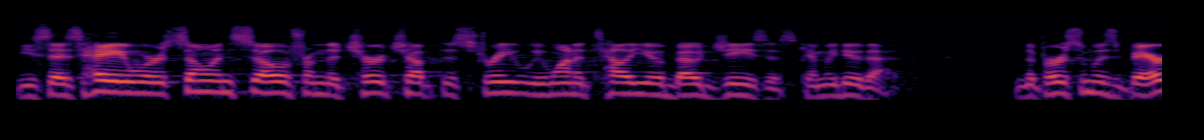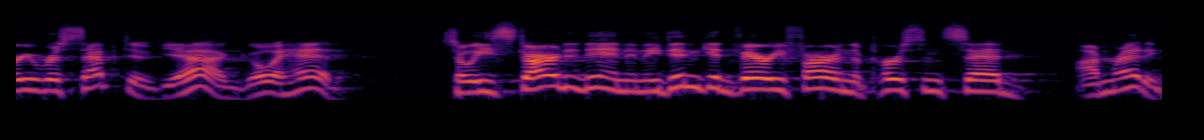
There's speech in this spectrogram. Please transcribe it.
He says, Hey, we're so and so from the church up the street. We want to tell you about Jesus. Can we do that? And the person was very receptive. Yeah, go ahead. So he started in and he didn't get very far, and the person said, I'm ready.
